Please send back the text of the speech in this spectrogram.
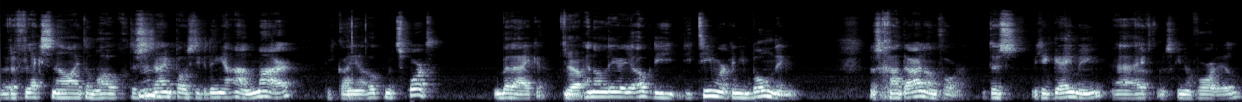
reflexsnelheid omhoog. Dus er Hmm. zijn positieve dingen aan, maar die kan je ook met sport bereiken. Ja. En dan leer je ook die, die teamwork en die bonding. Dus ga daar dan voor. Dus weet je, gaming eh, heeft misschien een voordeel,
